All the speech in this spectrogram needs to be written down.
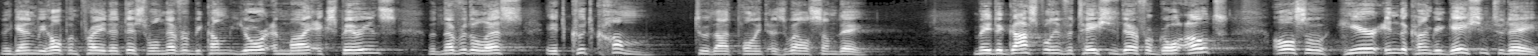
And again, we hope and pray that this will never become your and my experience, but nevertheless, it could come to that point as well someday. May the gospel invitations therefore go out also here in the congregation today,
